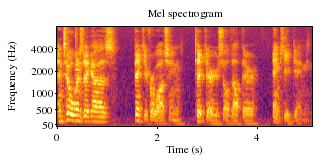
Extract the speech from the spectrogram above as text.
until Wednesday, guys, thank you for watching. Take care of yourselves out there and keep gaming.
